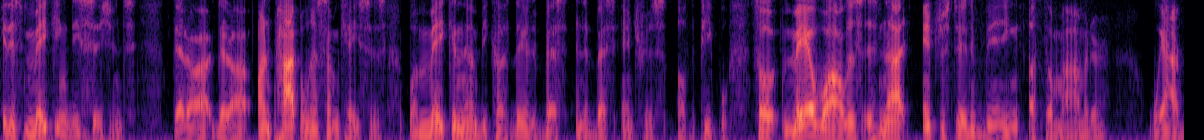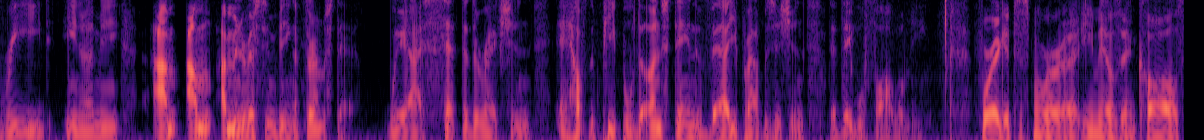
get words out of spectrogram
it is making decisions that are that are unpopular in some cases, but making them because they're the best in the best interest of the people. So Mayor Wallace is not interested in being a thermometer where I read. You know what I mean? I'm I'm I'm interested in being a thermostat where I set the direction and help the people to understand the value proposition that they will follow me. Before I get to some more uh, emails and calls,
